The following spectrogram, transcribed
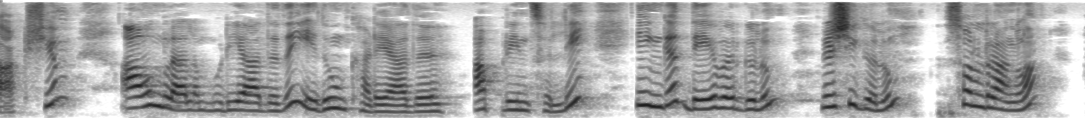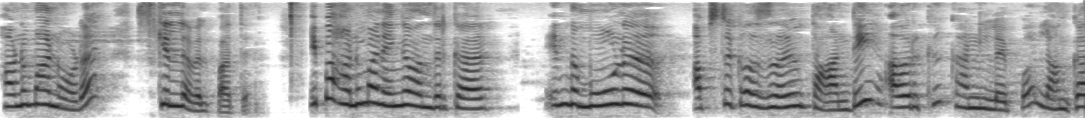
தாக்ஷியம் அவங்களால முடியாதது எதுவும் கிடையாது அப்படின்னு சொல்லி இங்கே தேவர்களும் ரிஷிகளும் சொல்கிறாங்களாம் ஹனுமானோட ஸ்கில் லெவல் பார்த்து. இப்போ ஹனுமான் எங்க வந்திருக்கார்? இந்த மூணு அப்டக்கல்ஸையும் தாண்டி அவருக்கு கண்ணில் இப்போ லங்கா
